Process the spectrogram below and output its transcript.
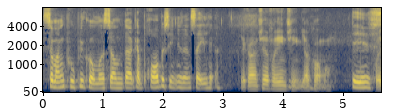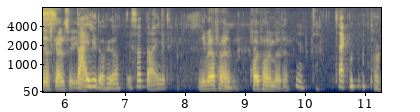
så mange publikummer, som der kan proppes ind i den sal her. Jeg garanterer for én ting, jeg kommer. Det er For jeg skal se det. dejligt at høre. Det er så dejligt. Men i hvert fald, prøv på med det. Ja, tak. Tak. Tak.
